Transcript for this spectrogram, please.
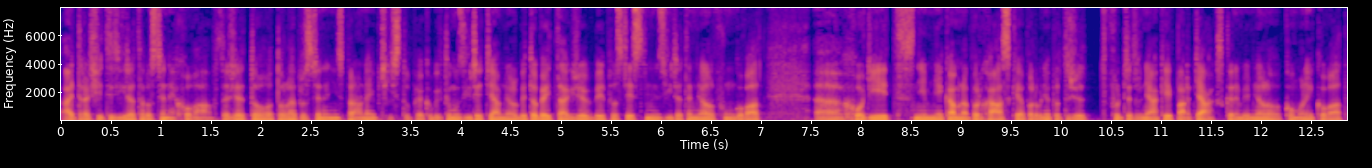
ať radši ty zvířata prostě nechová. Takže to, tohle prostě není správný přístup jako by k tomu zvířeti a mělo by to být tak, že by prostě s tím zvířetem měl fungovat, eh, chodit s ním někam na procházky a podobně, protože furt je to nějaký parťák, s kterým by měl komunikovat.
